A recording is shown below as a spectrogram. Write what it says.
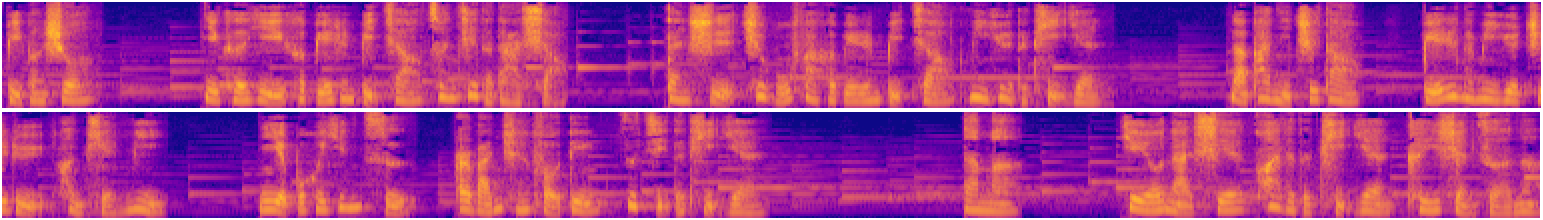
比方说，你可以和别人比较钻戒的大小，但是却无法和别人比较蜜月的体验。哪怕你知道别人的蜜月之旅很甜蜜，你也不会因此而完全否定自己的体验。那么，又有哪些快乐的体验可以选择呢？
